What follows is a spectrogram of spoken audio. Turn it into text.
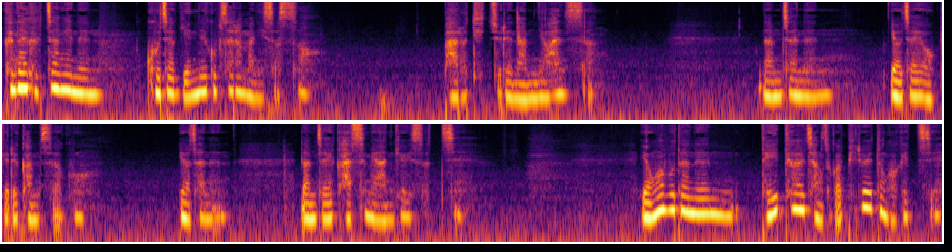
그날 극장에는 고작 17사람만 있었어. 바로 뒷줄에 남녀 한 쌍. 남자는 여자의 어깨를 감싸고 여자는 남자의 가슴에 안겨 있었지. 영화보다는 데이트할 장소가 필요했던 거겠지.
